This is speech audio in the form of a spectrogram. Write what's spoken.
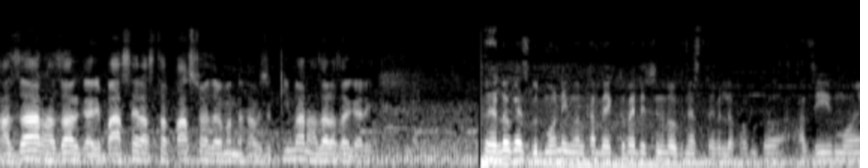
হাজাৰ হাজাৰ গাড়ী বাছে ৰাস্তাত পাঁচ ছয় হাজাৰ মান দেখা পাইছো। কিমান হাজাৰ হাজাৰ গাড়ী। Hello' guys good morning welcome back to my channel Abinash travel Assam তো আজি মই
